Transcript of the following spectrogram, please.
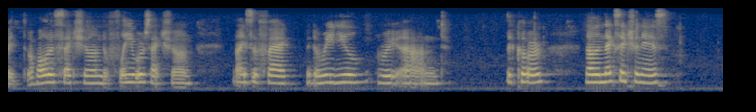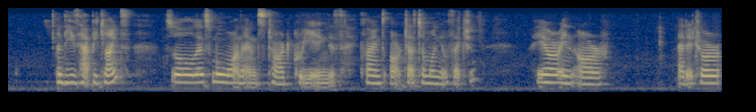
with about a section the flavor section nice effect with the radial and the curl. Now the next section is these happy clients. So let's move on and start creating this client or testimonial section here in our editor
